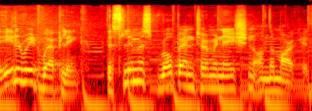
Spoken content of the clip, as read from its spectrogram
The Edelrid WebLink, the slimmest rope end termination on the market.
